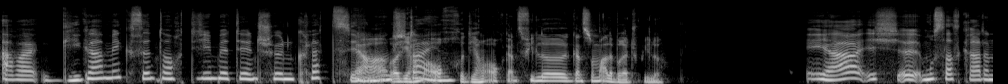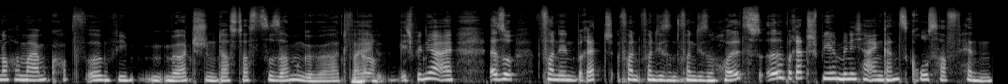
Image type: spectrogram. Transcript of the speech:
Aber Gigamix sind doch die mit den schönen Klötzchen. Ja, und aber die haben, Steinen. auch, die haben auch ganz viele ganz normale Brettspiele. Ja, ich äh, muss das gerade noch in meinem Kopf irgendwie merchen, dass das zusammengehört. Weil Ja. ich bin ja ein, also von den Brett, von, von diesen, von diesen Holzbrettspielen bin ich ja ein ganz großer Fan.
